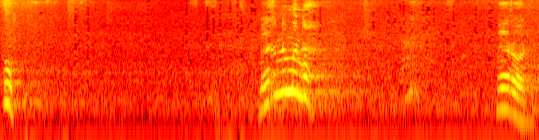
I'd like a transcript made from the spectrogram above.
Oh. Meron naman ah. Meron.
